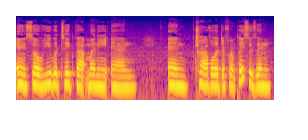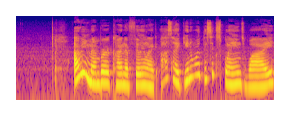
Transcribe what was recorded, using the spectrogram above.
And so he would take that money and and travel to different places and I remember kind of feeling like I was like, you know what, this explains why,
